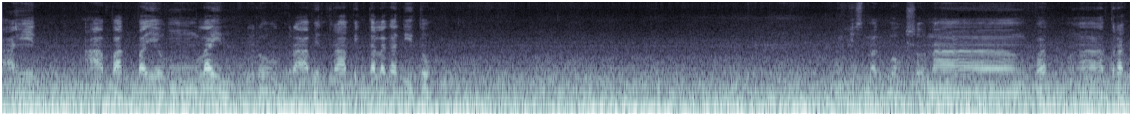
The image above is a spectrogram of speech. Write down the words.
Kahit apat pa yung line pero grabe traffic talaga dito. Bilis magbugso ng what, mga truck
